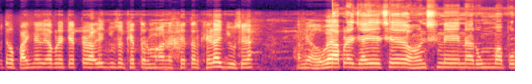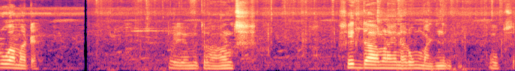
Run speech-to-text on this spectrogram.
મિત્રો ફાઇનલી આપણે ટ્રેક્ટર આવી ગયું છે ખેતરમાં અને ખેતર ખેડાઈ ગયું છે. અને હવે આપણે જઈએ છીએ હંસને એના રૂમમાં પૂરવા માટે. તો એ મિત્રો હંસ સીધા હમણાં એના રૂમમાં જ ઉપશે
